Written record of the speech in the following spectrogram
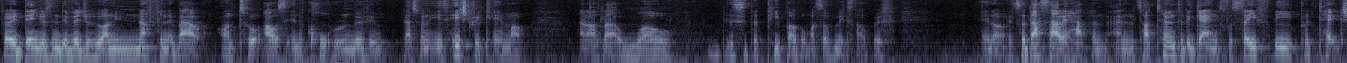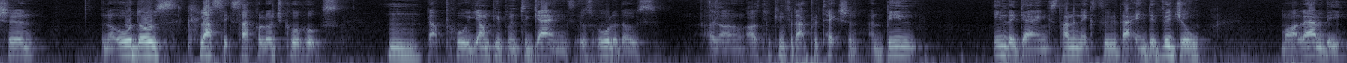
very dangerous individual who I knew nothing about until I was in the courtroom with him. That's when his history came up, and I was like, "Whoa, this is the people I got myself mixed up with." You know, so that's how it happened. And so I turned to the gangs for safety, protection, you know, all those classic psychological hooks that pull young people into gangs. It was all of those. I was looking for that protection, and being in the gang, standing next to that individual, Mark Lambie,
